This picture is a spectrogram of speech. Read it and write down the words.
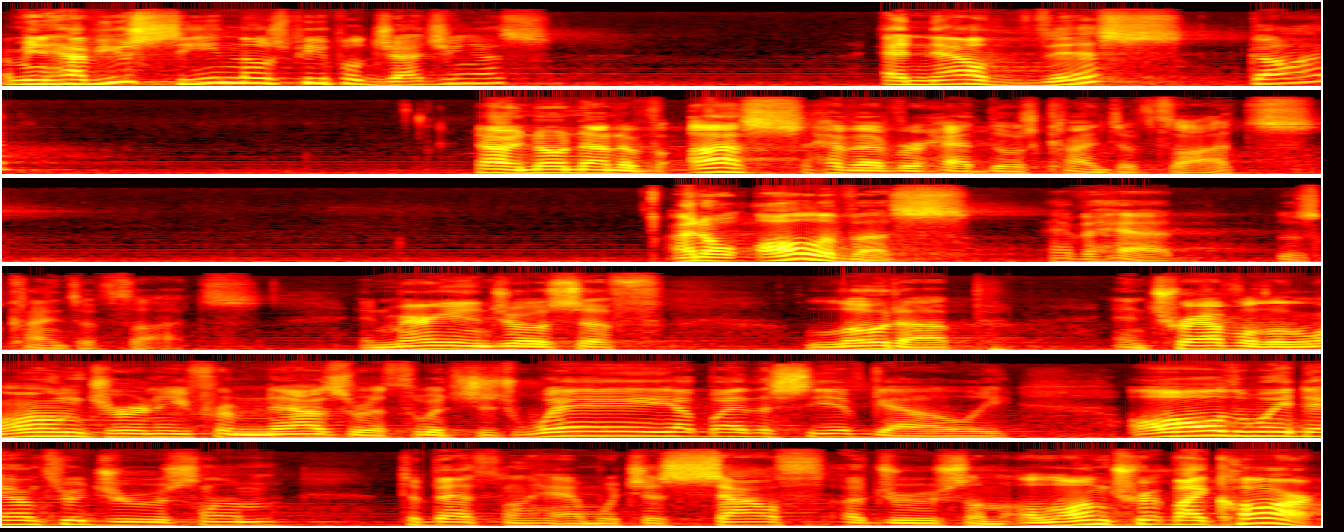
I mean, have you seen those people judging us? And now this, God? Now, I know none of us have ever had those kinds of thoughts. I know all of us have had those kinds of thoughts. And Mary and Joseph load up and travel the long journey from Nazareth, which is way up by the Sea of Galilee, all the way down through Jerusalem to Bethlehem, which is south of Jerusalem. A long trip by car,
